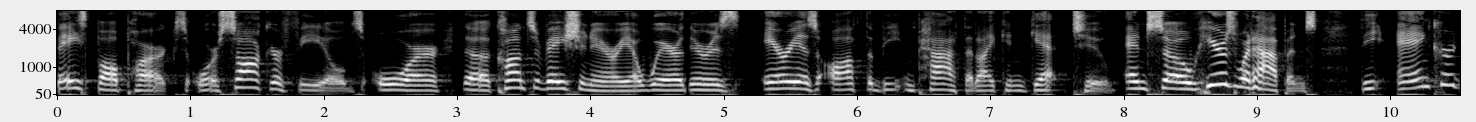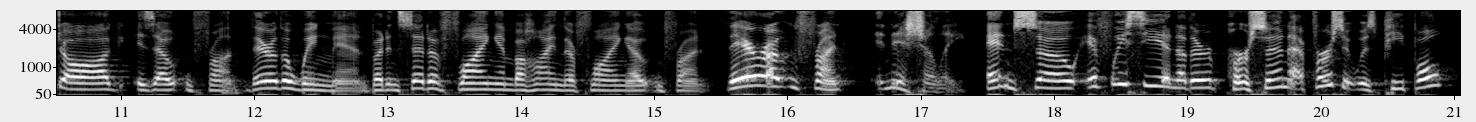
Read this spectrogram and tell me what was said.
baseball parks or soccer fields or the conservation area where there is areas off the beaten path that I can get to. And so, here's what happens the anchor dog is out in front, they're the wingman, but instead of flying in behind, they're flying out in front. They're out in front initially. And so, if we see another person, at first it was people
